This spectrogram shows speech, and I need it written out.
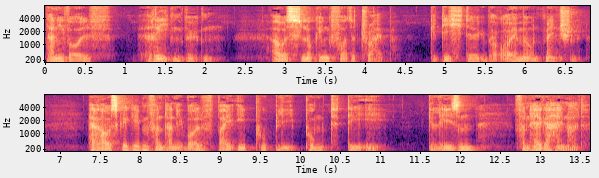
Danny Wolf Regenbögen aus Looking for the Tribe Gedichte über Räume und Menschen. Herausgegeben von Danny Wolf bei epubli.de. Gelesen von Helga Heinold.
